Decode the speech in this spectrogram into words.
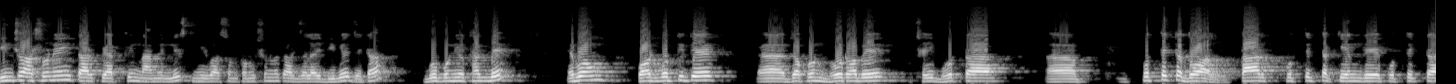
তিনশো আসনেই তার প্রার্থীর নামের লিস্ট নির্বাচন কমিশনের কার্যালয়ে দিবে, যেটা গোপনীয় থাকবে। এবং পরবর্তীতে যখন ভোট হবে, সেই ভোটটা প্রত্যেকটা দল, তার প্রত্যেকটা কেন্দ্রে, প্রত্যেকটা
